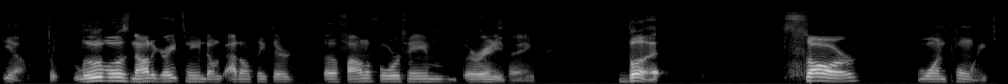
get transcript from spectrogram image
you know, Louisville is not a great team. Don't I don't think they're a Final Four team or anything. But Sarr one point,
